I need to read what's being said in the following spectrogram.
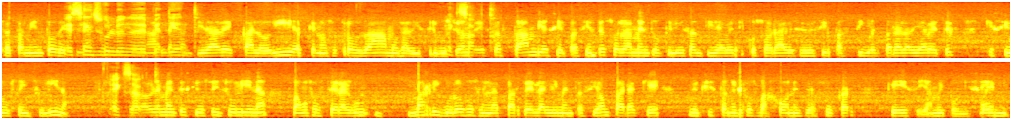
tratamiento de... Es insulina dependiente. La cantidad de calorías que nosotros damos, la distribución de estas cambia si el paciente solamente utiliza antidiabéticos orales, es decir, pastillas para la diabetes, que si usa insulina. Probablemente si usa insulina vamos a ser algún, más rigurosos en la parte de la alimentación para que no existan esos bajones de azúcar que se llama hipoglicemia.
